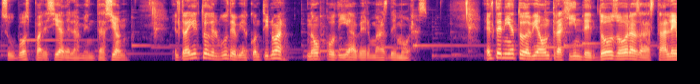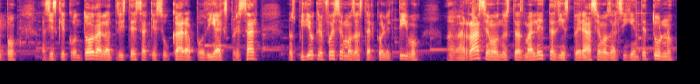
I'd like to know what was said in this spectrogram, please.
su voz parecía de lamentación, el trayecto del bus debía continuar, no podía haber más demoras. Él tenía todavía un trajín de dos horas hasta Alepo, así es que con toda la tristeza que su cara podía expresar, nos pidió que fuésemos hasta el colectivo, agarrásemos nuestras maletas y esperásemos al siguiente turno,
